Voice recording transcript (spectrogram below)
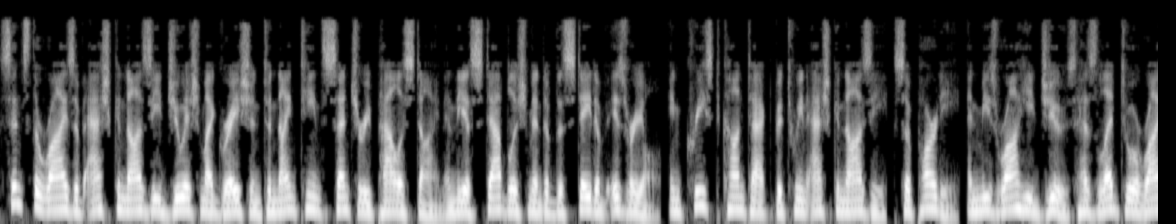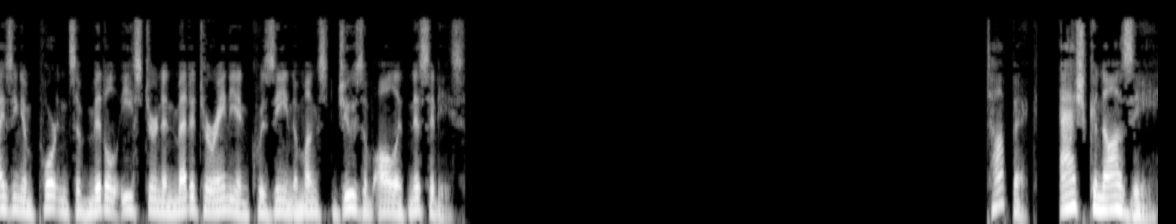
Since the rise of Ashkenazi Jewish migration to 19th-century Palestine and the establishment of the State of Israel, increased contact between Ashkenazi, Sephardi, and Mizrahi Jews has led to a rising importance of Middle Eastern and Mediterranean cuisine amongst Jews of all ethnicities. Ashkenazi.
